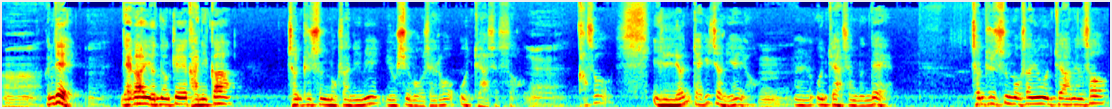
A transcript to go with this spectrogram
아. 근데 음. 내가 연동교회 가니까 전필순 목사님이 65세로 은퇴하셨어. 예. 가서 1년 되기 전이에요. 음. 예, 은퇴하셨는데 전필순 목사님 은퇴하면서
